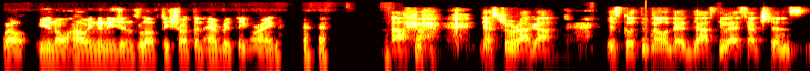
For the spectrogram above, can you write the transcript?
Well, you know how Indonesians love to shorten everything, right? uh, that's true, Raga. It's good to know that there are still exceptions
